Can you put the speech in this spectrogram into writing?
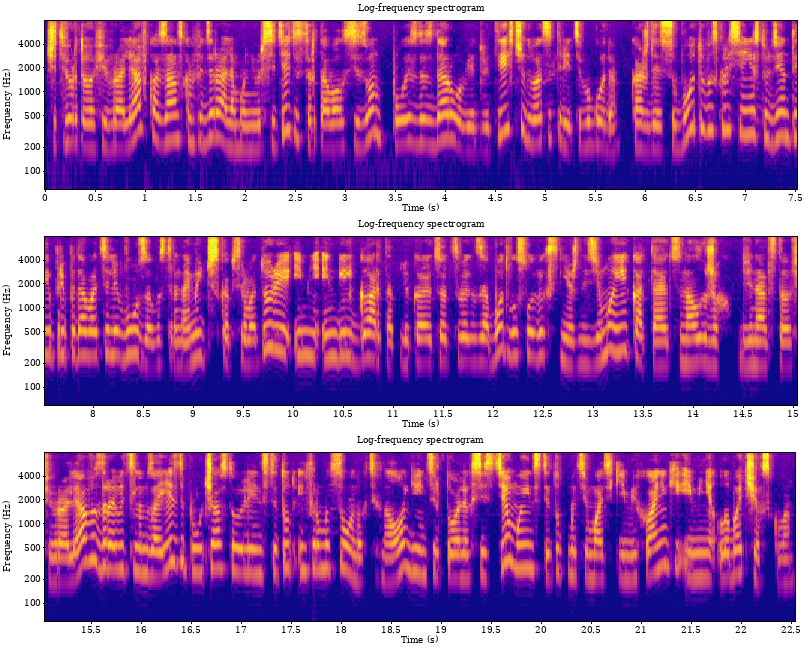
4 февраля в Казанском федеральном университете стартовал сезон поезда здоровья 2023 года. Каждые субботу и воскресенье студенты и преподаватели вуза в астрономической обсерватории имени Энгельгарта отвлекаются от своих забот в условиях снежной зимы и катаются на лыжах. 12 февраля в оздоровительном заезде поучаствовали Институт информационных технологий и интеллектуальных систем и Институт математики и механики имени Лобачевского.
